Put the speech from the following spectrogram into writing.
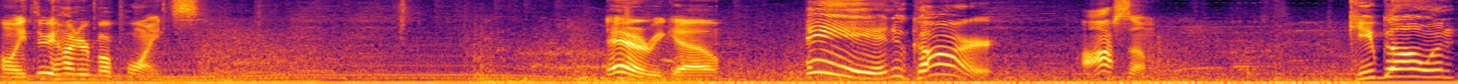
Only 300 more points. There we go. Hey, a new car. Awesome. Keep going.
